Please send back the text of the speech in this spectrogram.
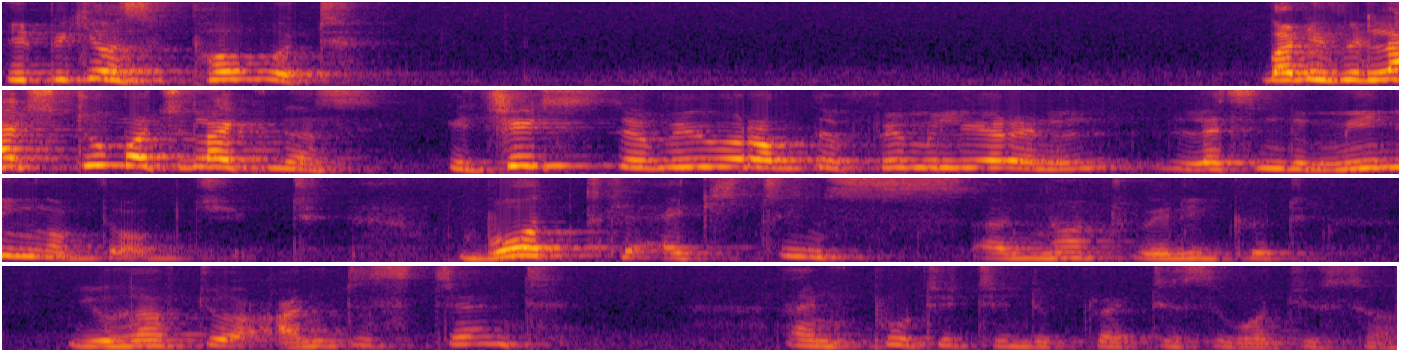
It becomes pervert. But if it lacks too much likeness, it cheats the viewer of the familiar and lessens the meaning of the object both extremes are not very good. You have to understand and put it into practice what you saw.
